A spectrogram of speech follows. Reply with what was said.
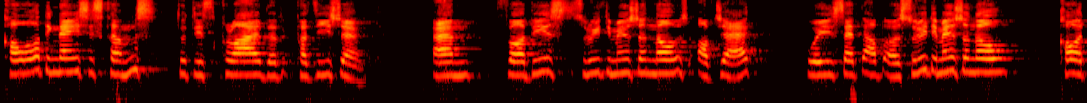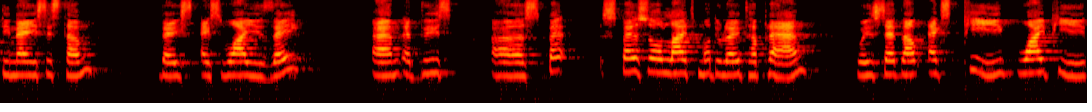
coordinate systems to describe the position. And for this three-dimensional object, we set up a three-dimensional coordinate system that is x, y, z. And at this uh, spe spatial light modulator plan, we set up xp, yp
